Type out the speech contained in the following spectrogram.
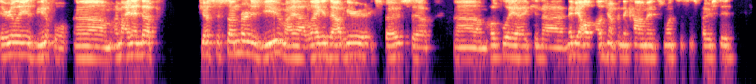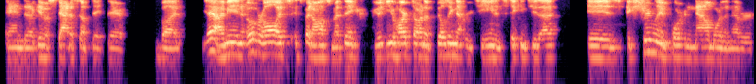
it really is beautiful. Um, I might end up just as sunburned as you. My uh, leg is out here exposed, so um, hopefully I can. Uh, maybe I'll, I'll, jump in the comments once this is posted and uh, give a status update there. But yeah, I mean, overall, it's it's been awesome. I think you harped on it, building that routine and sticking to that is extremely important now more than ever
